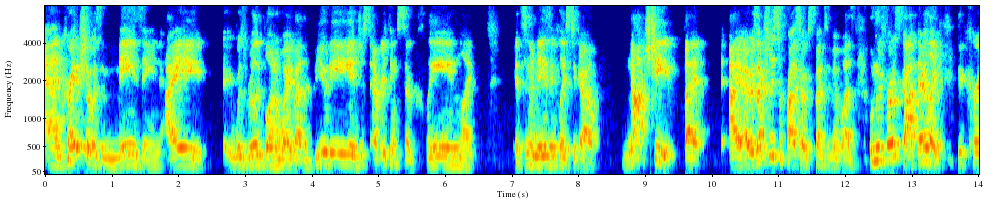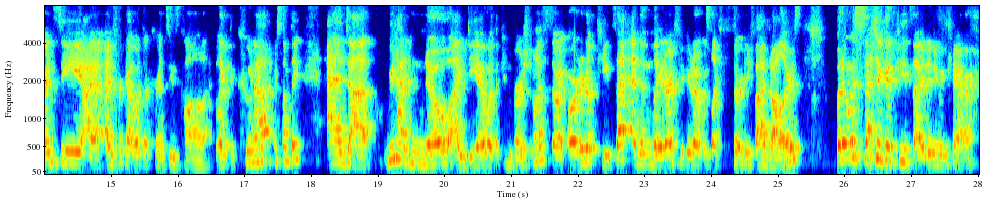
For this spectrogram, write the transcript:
And Croatia was amazing. I was really blown away by the beauty and just everything so clean. Like, it's an amazing place to go. Not cheap, but I, I, was actually surprised how expensive it was. When we first got there, like the currency, I, I forget what their currency is called, like the kuna or something. And uh, we had no idea what the conversion was. So I ordered a pizza and then later I figured out it was like $35. But it was such a good pizza, I didn't even care.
